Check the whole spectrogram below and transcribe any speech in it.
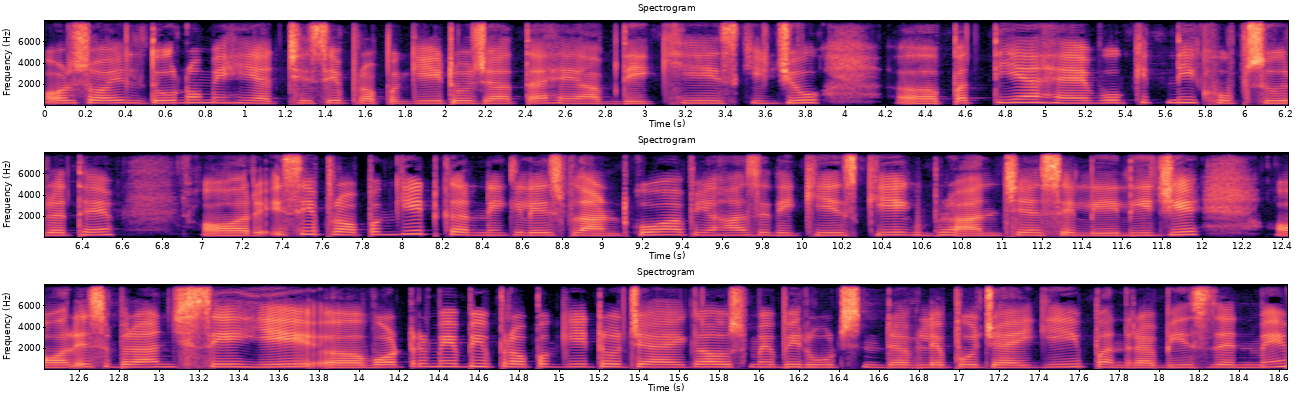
और सॉइल दोनों में ही अच्छे से प्रोपगेट हो जाता है। आप देखिए इसकी जो पत्तियाँ हैं, वो कितनी खूबसूरत है। और इसे प्रोपगेट करने के लिए इस प्लांट को आप यहाँ से देखिए, इसकी एक ब्रांच ऐसे ले लीजिए और इस ब्रांच से ये वाटर में भी प्रोपगेट हो जाएगा, उसमें भी रूट्स डेवलप हो जाएगी पंद्रह बीस दिन में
